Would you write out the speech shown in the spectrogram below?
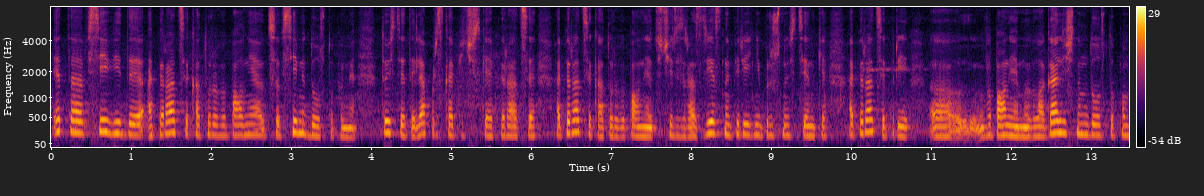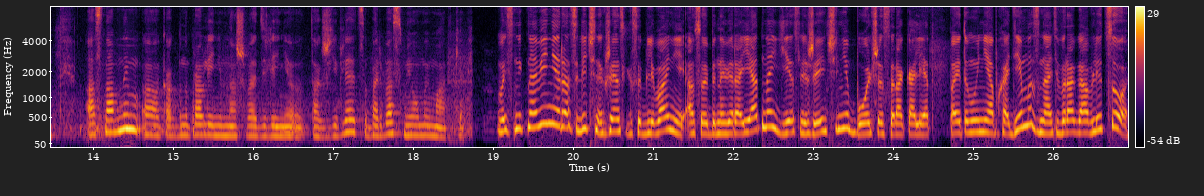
Это все виды операций, которые выполняются всеми доступами. То есть это ляпароскопические операции, операции, которые выполняются через разрез на передней брюшной стенке, операции при Э, выполняемые влагалищным доступом. Основным э, как бы, направлением нашего отделения также является борьба с миомой матки. Возникновение различных женских заболеваний особенно вероятно, если женщине больше 40 лет. Поэтому необходимо знать врага в лицо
